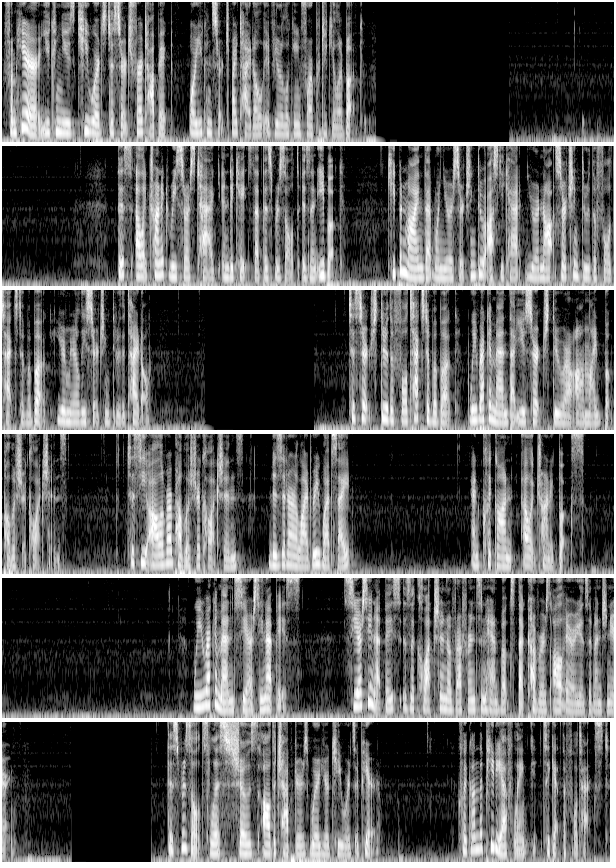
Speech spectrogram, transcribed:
From here, you can use keywords to search for a topic, or you can search by title if you're looking for a particular book. This electronic resource tag indicates that this result is an ebook. Keep in mind that when you are searching through OskiCat, you are not searching through the full text of a book, you're merely searching through the title. To search through the full text of a book, we recommend that you search through our online book publisher collections. To see all of our publisher collections, visit our library website and click on Electronic Books. We recommend CRC NetBase. CRC NetBase is a collection of reference and handbooks that covers all areas of engineering. This results list shows all the chapters where your keywords appear. Click on the PDF link to get the full text.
